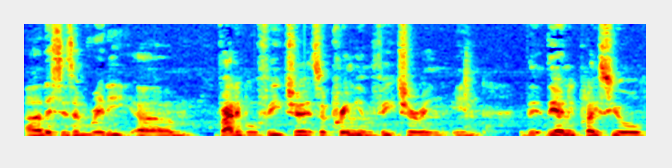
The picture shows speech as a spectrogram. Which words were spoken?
Uh, this is a really um, valuable feature. It's a premium feature in in the, the only place you'll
